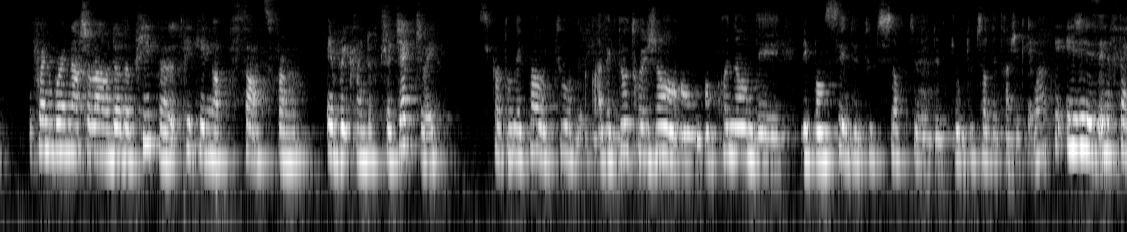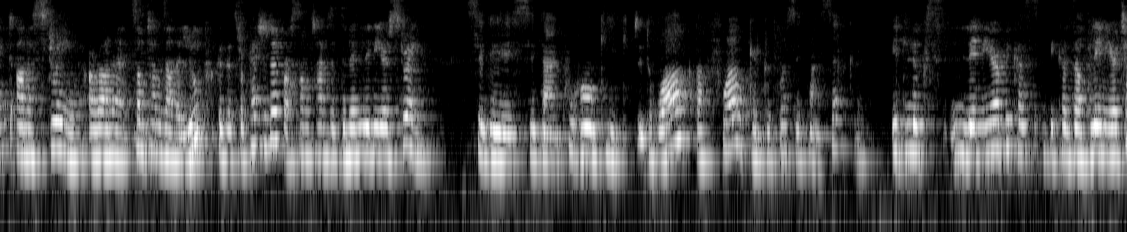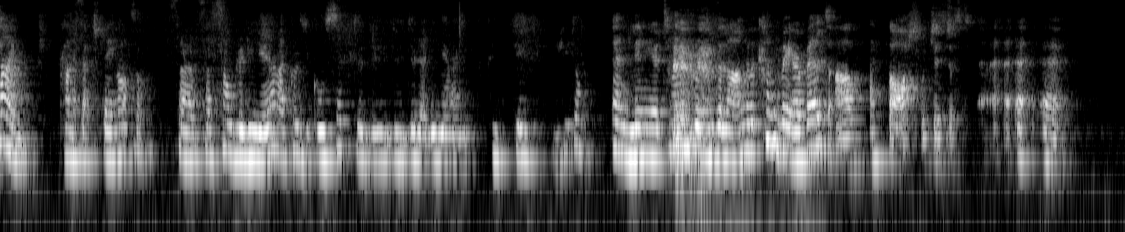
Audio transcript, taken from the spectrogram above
When we're not around other people picking up thoughts from every kind of trajectory, C'est quand on n'est pas autour de, avec d'autres gens en, en prenant des, des pensées de toutes sortes, de, qui ont toutes sortes de trajectoires. it it is in effect on a string or on a sometimes on a loop because it's repetitive or sometimes it's in a linear string. C'est un courant qui, qui est droit parfois, ou quelquefois c'est un cercle. It looks linear because because of linear time concept playing also. Ça, ça semble linéaire à cause du concept de, de, de la linéarité du temps. And linear time brings along the conveyor belt of a thought, which is just a,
